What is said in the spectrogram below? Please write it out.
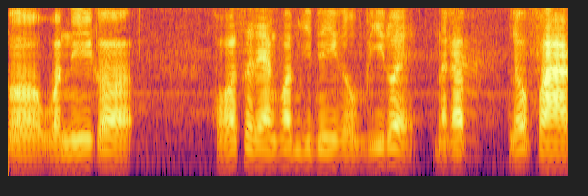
ก็วันนี้ก็ ขอแสดงความยินดีกับพี่ด้วยนะครับ แล้วฝาก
